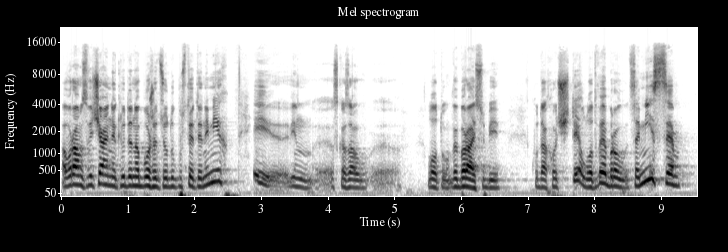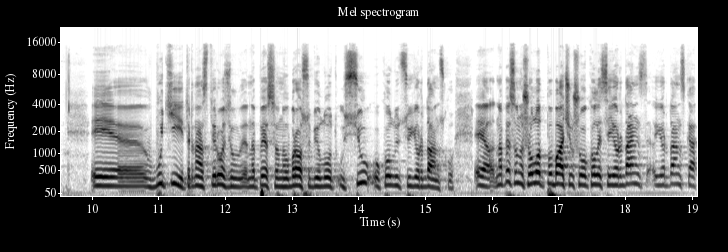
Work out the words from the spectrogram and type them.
Авраам, звичайно, як людина Божа цього допустити не міг. І він е, сказав е, Лоту: вибирай собі, куди хочеш йти. Лот вибрав це місце. Е, в буті, 13 розділ написано, обрав собі Лот усю околицю Йорданську. Е, Написано, що Лот побачив, що околиця Йорданська, Йорданська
